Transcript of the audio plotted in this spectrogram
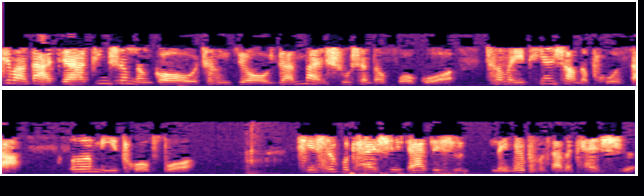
希望大家今生能够成就圆满殊胜的佛果，成为天上的菩萨。阿弥陀佛，请师傅开示一下，这是哪位菩萨的开示？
